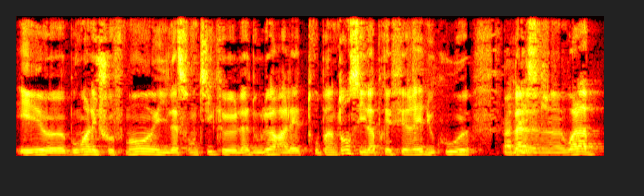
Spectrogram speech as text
Et euh, bon, à l'échauffement, il a senti que la douleur allait être trop intense. Et il a préféré, du coup, euh, bah, euh, voilà,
